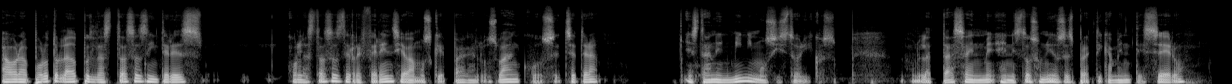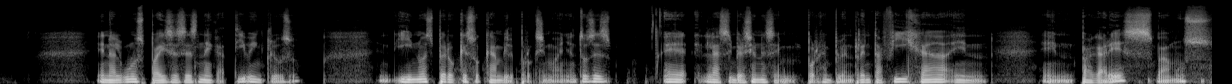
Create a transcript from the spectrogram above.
ahora, por otro lado, pues las tasas de interés o las tasas de referencia, vamos, que pagan los bancos, etcétera, están en mínimos históricos. La tasa en, en Estados Unidos es prácticamente cero, en algunos países es negativa incluso, y no espero que eso cambie el próximo año. Entonces, eh, las inversiones, en, por ejemplo, en renta fija, en, en pagarés, vamos,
